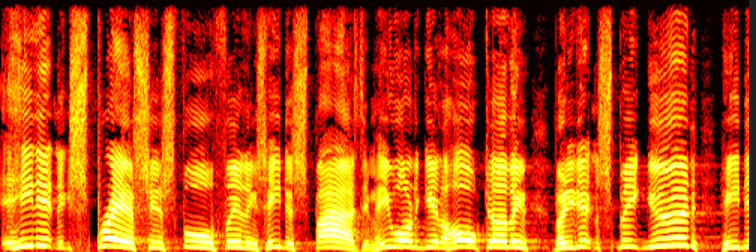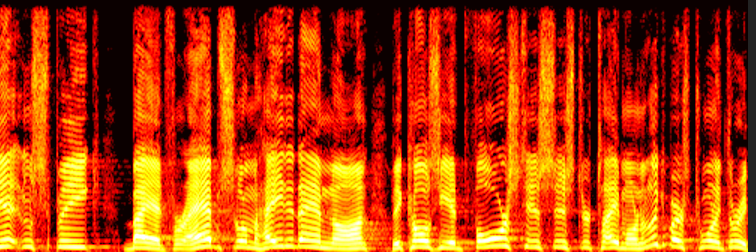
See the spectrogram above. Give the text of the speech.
he didn't express his full feelings. He despised him. He wanted to get a hold of him, but he didn't speak good. He didn't speak bad. For Absalom hated Amnon because he had forced his sister Tamar. And look at verse 23.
